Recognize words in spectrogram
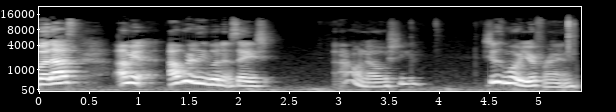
But that's, I mean, I really wouldn't say. She, I don't know. She, she was more your friend.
